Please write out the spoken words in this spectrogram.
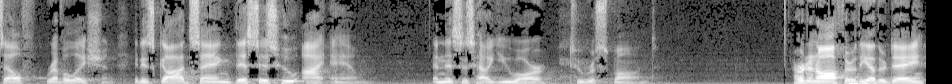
self revelation. It is God saying, This is who I am, and this is how you are to respond. I heard an author the other day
